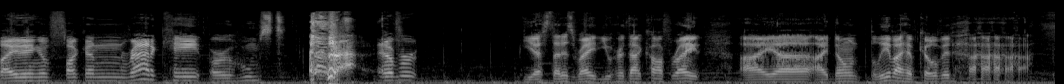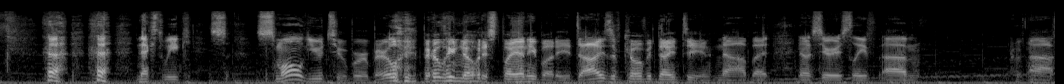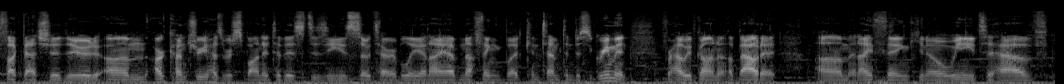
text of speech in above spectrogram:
fighting a fucking Raticate or whomst ever. Yes, that is right. You heard that cough right. I uh, I don't believe I have COVID. Next week, s- small YouTuber barely barely noticed by anybody dies of COVID nineteen. Nah, but no, seriously. Um, uh, fuck that shit, dude. Um, our country has responded to this disease so terribly, and I have nothing but contempt and disagreement for how we've gone about it. Um, and I think you know we need to have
